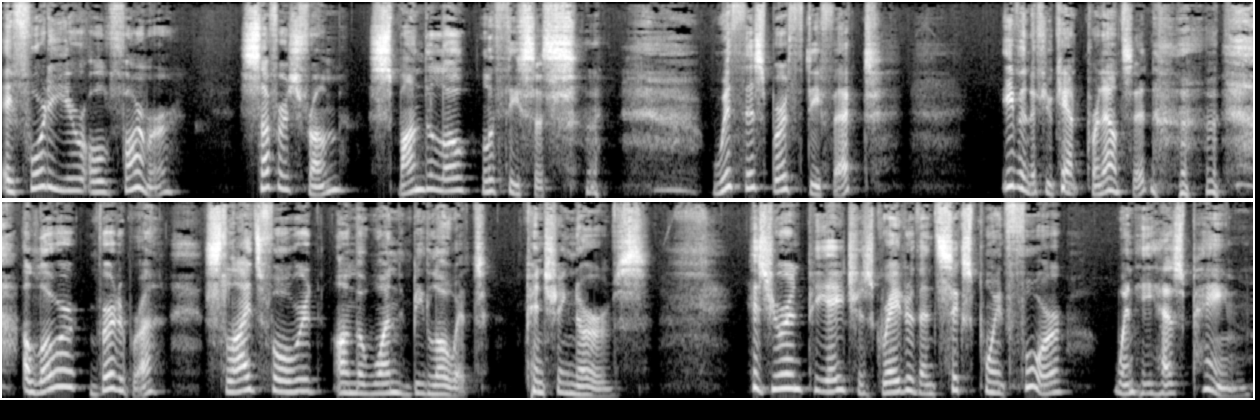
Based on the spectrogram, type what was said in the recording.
A 40 year old farmer suffers from spondylolisthesis. With this birth defect, even if you can't pronounce it, a lower vertebra slides forward on the one below it, pinching nerves. His urine pH is greater than 6.4 when he has pain.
